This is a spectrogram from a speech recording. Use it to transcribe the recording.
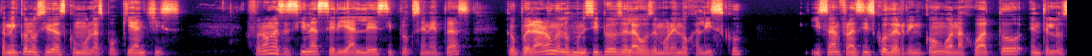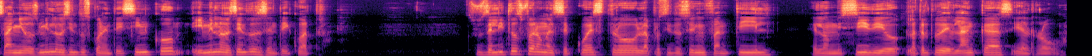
también conocidas como las Poquianchis, fueron asesinas seriales y proxenetas que operaron en los municipios de Lagos de Moreno, Jalisco, y San Francisco del Rincón, Guanajuato, entre los años 1945 y 1964. Sus delitos fueron el secuestro, la prostitución infantil, el homicidio, la trata de blancas y el robo.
